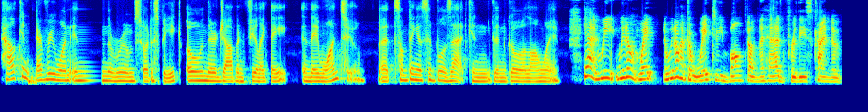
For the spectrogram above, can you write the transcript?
how can everyone in the room, so to speak, own their job and feel like they and they want to? but something as simple as that can can go a long way yeah and we we don't wait we don't have to wait to be bonked on the head for these kind of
